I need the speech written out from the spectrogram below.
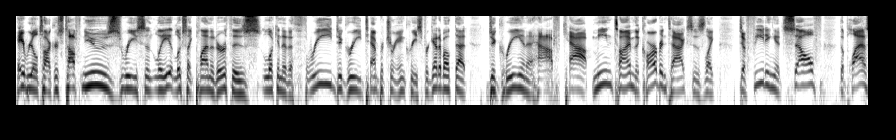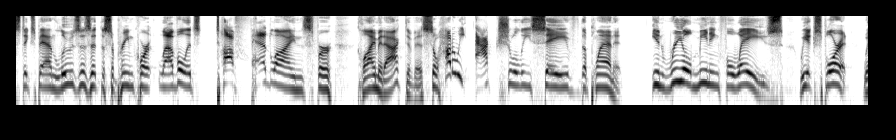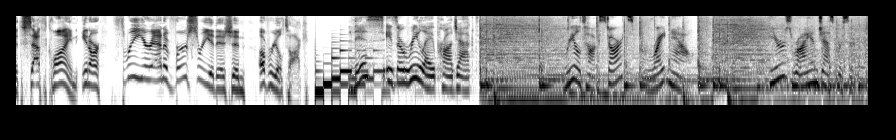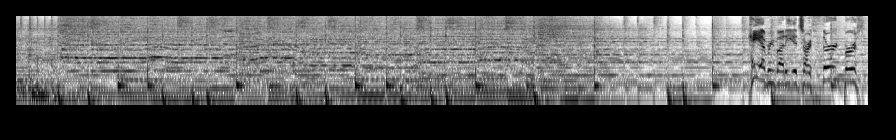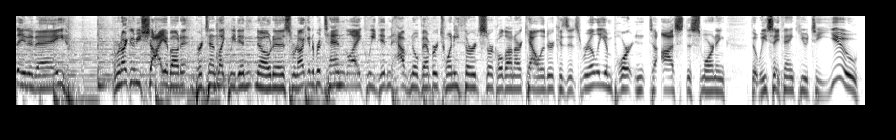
Hey, Real Talkers, tough news recently. It looks like planet Earth is looking at a three degree temperature increase. Forget about that degree and a half cap. Meantime, the carbon tax is like defeating itself. The plastics ban loses at the Supreme Court level. It's tough headlines for climate activists. So, how do we actually save the planet in real, meaningful ways? We explore it with Seth Klein in our three year anniversary edition of Real Talk. This is a relay project. Real Talk starts right now. Here's Ryan Jespersen. Hey, everybody, it's our third birthday today. And we're not going to be shy about it and pretend like we didn't notice. We're not going to pretend like we didn't have November 23rd circled on our calendar because it's really important to us this morning that we say thank you to you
